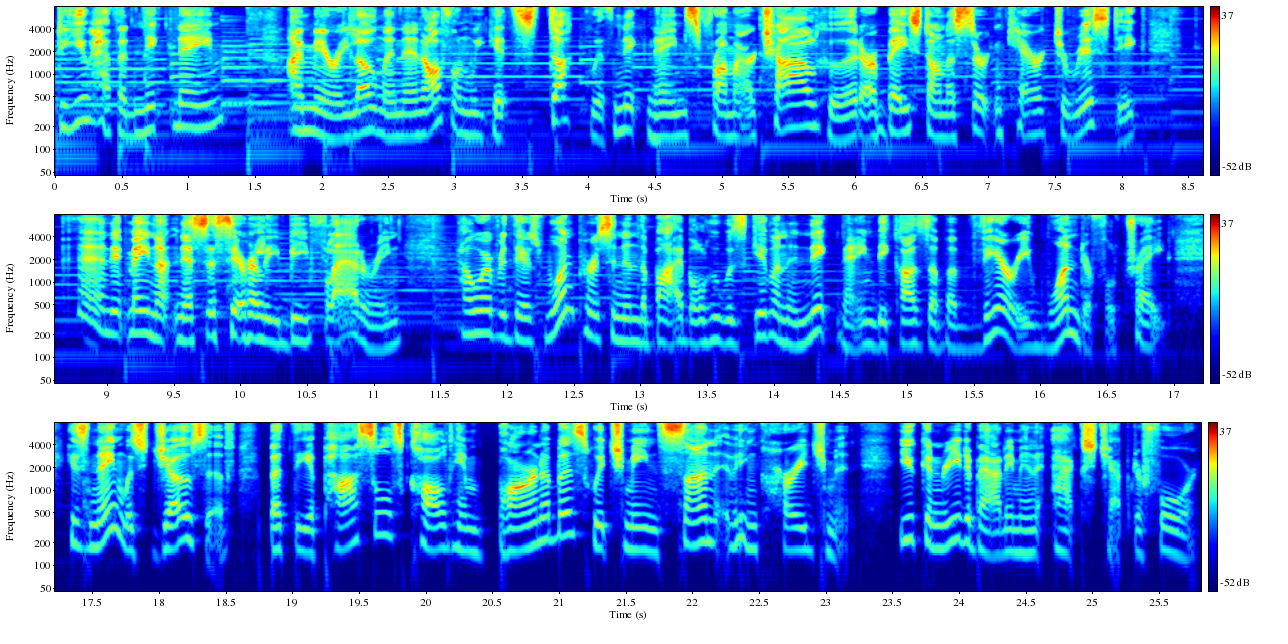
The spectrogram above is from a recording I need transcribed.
Do you have a nickname? I'm Mary Lowman, and often we get stuck with nicknames from our childhood or based on a certain characteristic, and it may not necessarily be flattering. However, there's one person in the Bible who was given a nickname because of a very wonderful trait. His name was Joseph, but the apostles called him Barnabas, which means son of encouragement. You can read about him in Acts chapter 4.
